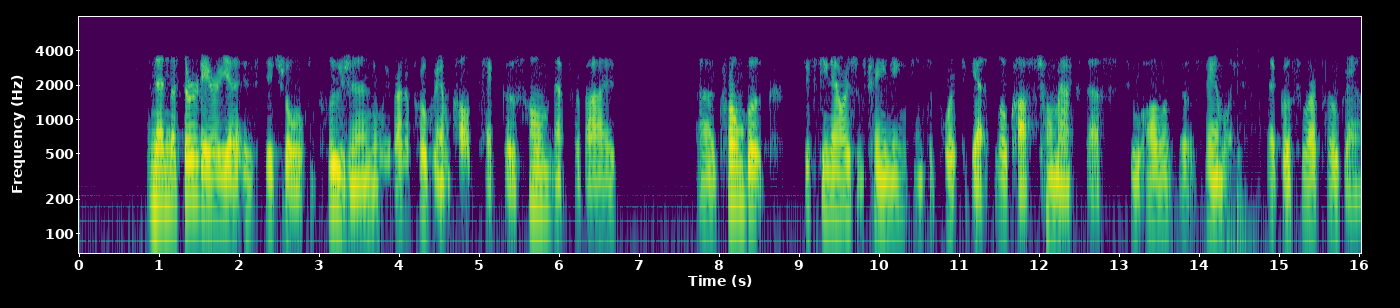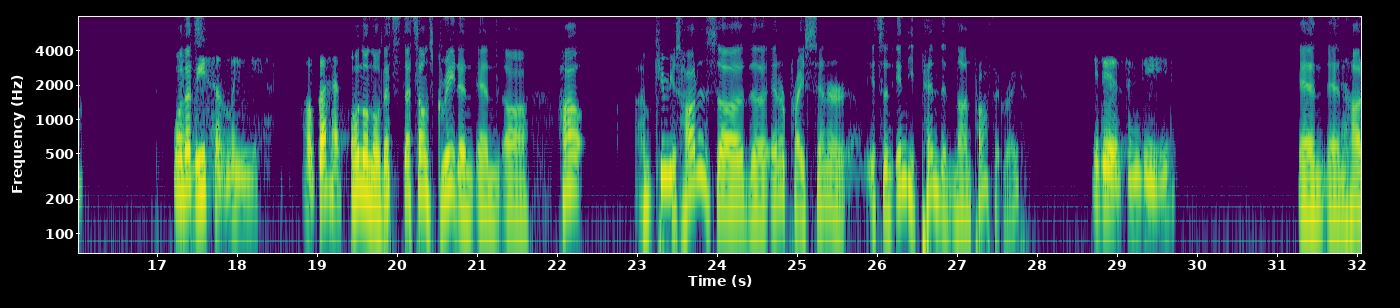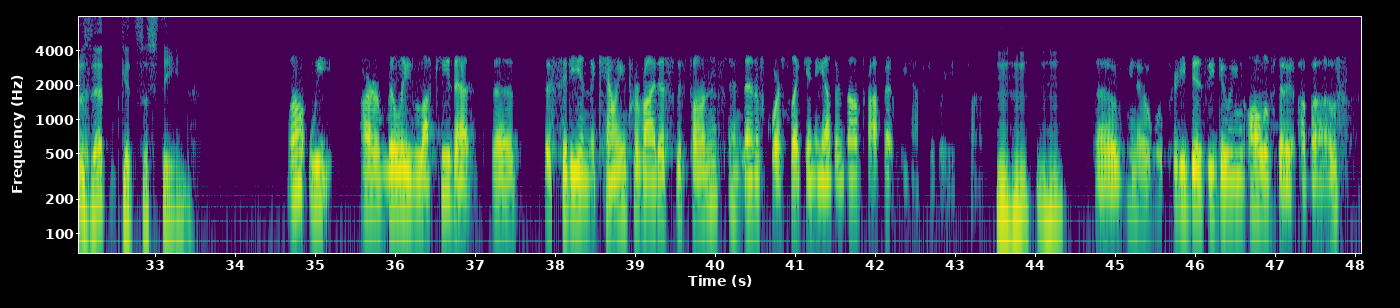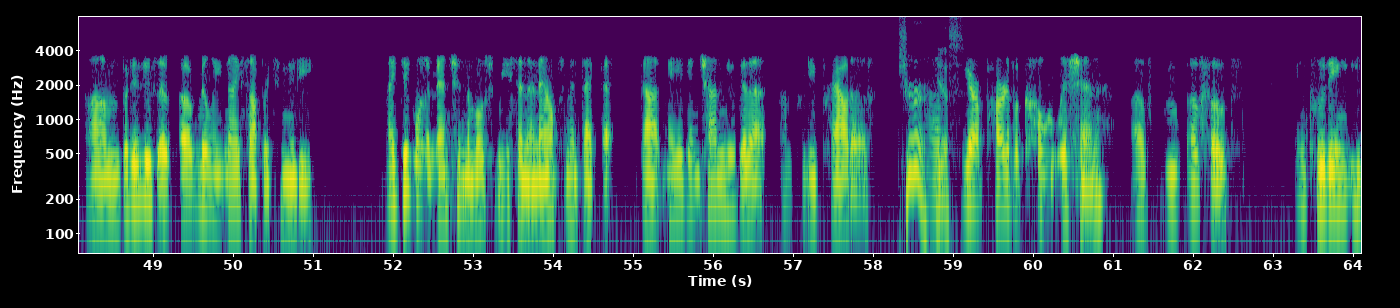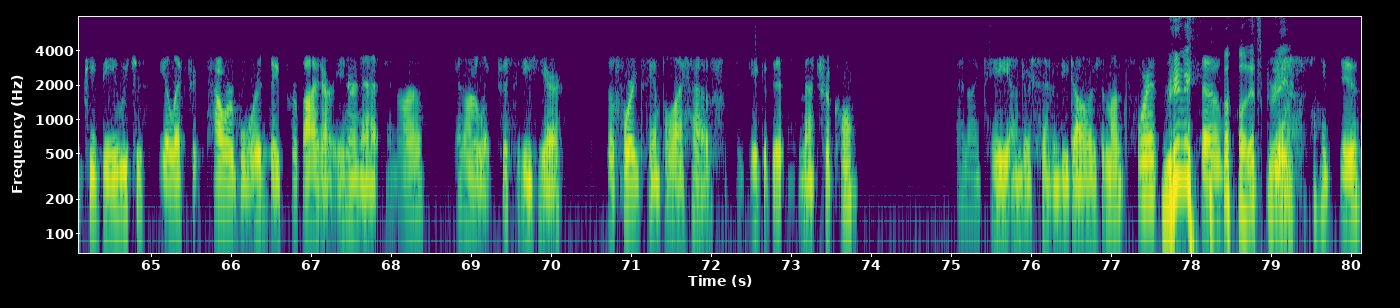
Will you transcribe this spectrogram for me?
And then the third area is digital inclusion, and we run a program called Tech Goes Home that provides a Chromebook, 15 hours of training, and support to get low cost home access to all of the families that go through our program. Well, and that's recently. Oh, go ahead. Oh no, no, that's that sounds great. And and uh, how I'm curious, how does uh, the Enterprise Center? It's an independent nonprofit, right? It is indeed. And and how does that get sustained? Well, we are really lucky that the the city and the county provide us with funds, and then of course, like any other nonprofit, we have to raise funds. Mm-hmm, mm-hmm. So you know, we're pretty busy doing all of the above, um, but it is a, a really nice opportunity. I did want to mention the most recent announcement that got, got made in Chattanooga that I'm pretty proud of. Sure. Uh, yes. We are part of a coalition of group of folks, including EPB, which is the Electric Power Board. They provide our internet and our and our electricity here. So, for example, I have a gigabit symmetrical, and I pay under seventy dollars a month for it. Really? So, oh, that's great. Yes, I do.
